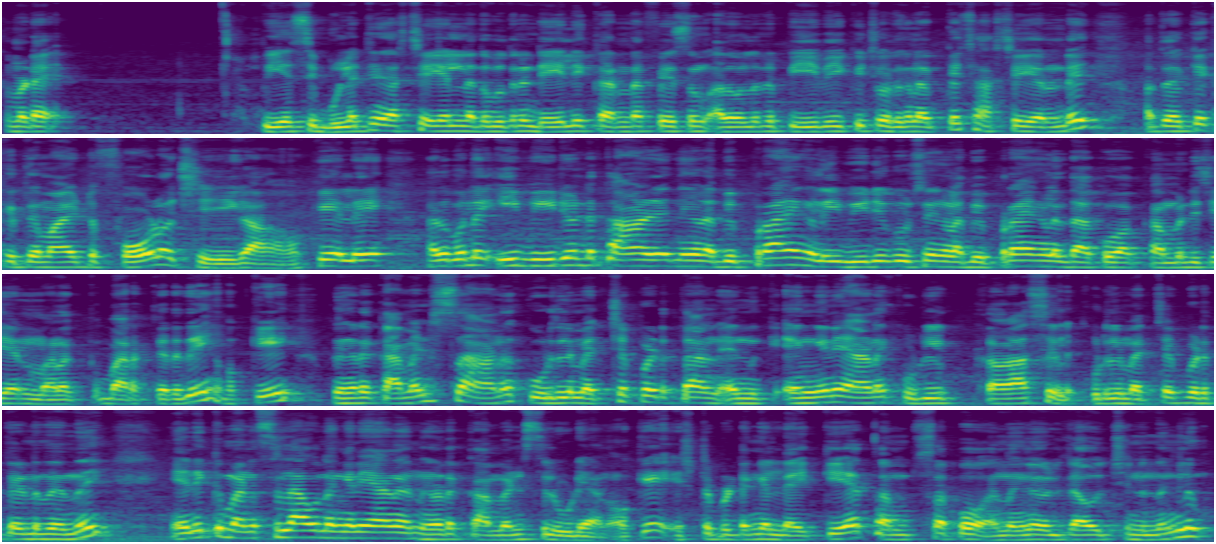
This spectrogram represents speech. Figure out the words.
നമ്മുടെ പി എസ് സി ബുള്ളറ്റിൻ ചർച്ച ചെയ്യലുണ്ട് അതുപോലെ തന്നെ ഡെയിലി കറണ്ട് അഫയേഴ്സും അതുപോലെ തന്നെ പി വിക്ക് ചോദ്യങ്ങളൊക്കെ ചർച്ച ചെയ്യാറുണ്ട്. അതൊക്കെ കൃത്യമായിട്ട് ഫോളോ ചെയ്യുക. ഓക്കെ അല്ലേ? അതുപോലെ ഈ വീഡിയോന്റെ താഴെ നിങ്ങളുടെ അഭിപ്രായങ്ങൾ ഈ വീഡിയോ കുറിച്ച് നിങ്ങളുടെ അഭിപ്രായങ്ങൾ എന്താക്കുക കമന്റ് ചെയ്യാൻ മറക്ക- മറക്കരുത്. ഓക്കെ നിങ്ങളുടെ കമന്റ്സ് ആണ് കൂടുതൽ മെച്ചപ്പെടുത്താൻ എങ്ങനെയാണ് കൂടുതൽ ക്ലാസ്സുകൾ കൂടുതൽ മെച്ചപ്പെടുത്തേണ്ടതെന്ന് എനിക്ക് മനസ്സിലാവുന്ന എങ്ങനെയാണ് നിങ്ങളുടെ കമൻസിലൂടെയാണ് ഓക്കെ ഇഷ്ടപ്പെട്ടെങ്കിൽ ലൈക്ക് ചെയ്യുക തംസപ്പോ എന്തെങ്കിലും ഒരു ഡൗട്ട്സ് ഉണ്ടെങ്കിലും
